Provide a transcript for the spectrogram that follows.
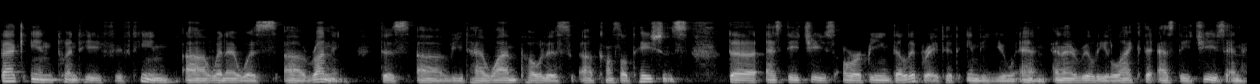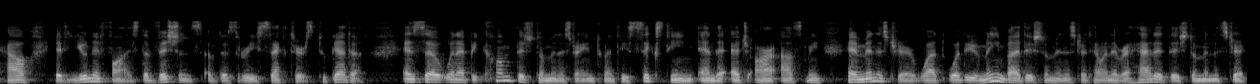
Back in 2015, uh, when I was uh, running this uh, vTaiwan Polis uh, consultations, the SDGs are being deliberated in the UN. And I really like the SDGs and how it unifies the visions of the three sectors together. And so when I become digital minister in 2016 and the HR asked me, hey, minister, what, what do you mean by digital minister? Taiwan never had a digital minister.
